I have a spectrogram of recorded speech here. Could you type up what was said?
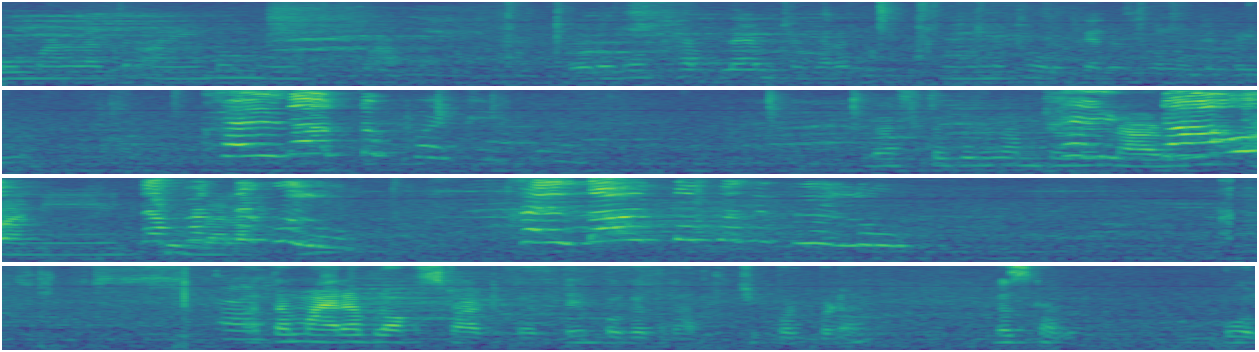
ओमाला तर आणि मग एवढं पण खात नाही आमच्या घरात. म्हणून थोडक्यातच बनवते पहिलं. जास्त करून आमच्याकडे लाडू आणि चिवडा लागतो. आता मायरा ब्लॉग स्टार्ट करते बघत राहते चिपटपड बस खाली. बोल.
